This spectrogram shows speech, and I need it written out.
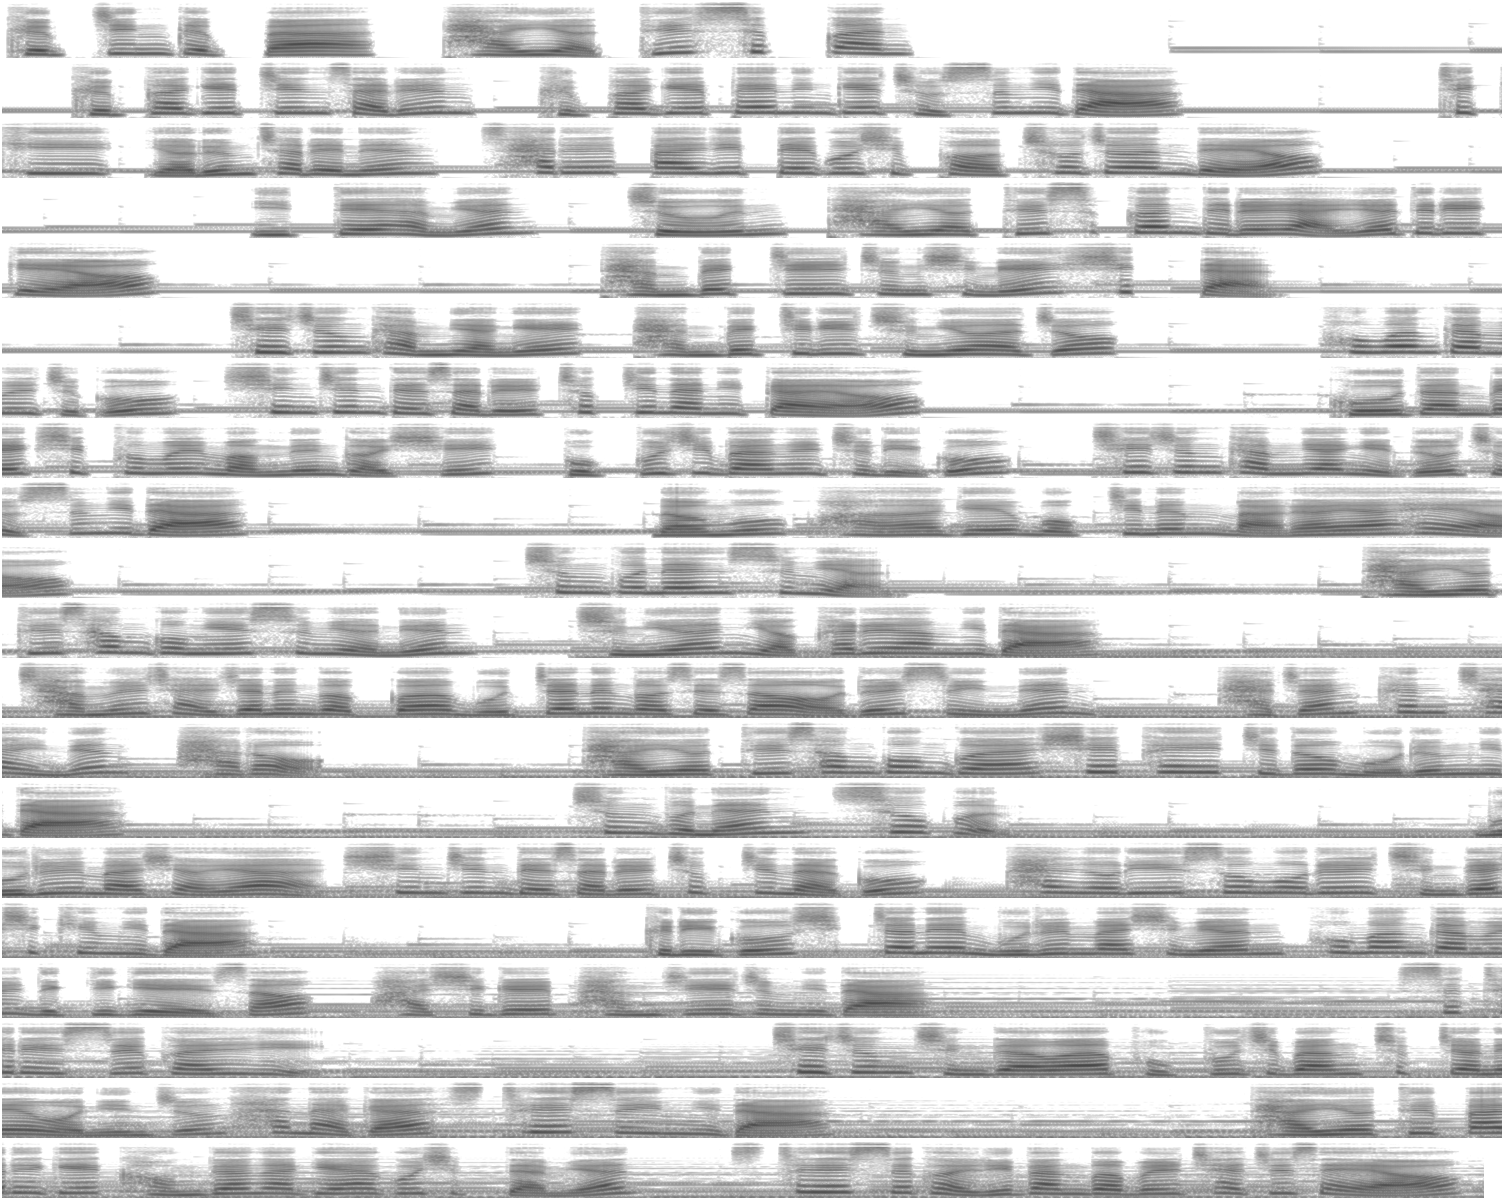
급진급바 다이어트 습관. 급하게 찐 살은 급하게 빼는 게 좋습니다. 특히 여름철에는 살을 빨리 빼고 싶어 초조한데요. 이때 하면 좋은 다이어트 습관들을 알려드릴게요. 단백질 중심의 식단. 체중 감량에 단백질이 중요하죠. 포만감을 주고 신진대사를 촉진하니까요. 고단백 식품을 먹는 것이 복부 지방을 줄이고 체중 감량에도 좋습니다. 너무 과하게 먹지는 말아야 해요. 충분한 수면. 다이어트 성공의 수면은 중요한 역할을 합니다. 잠을 잘 자는 것과 못 자는 것에서 얻을 수 있는 가장 큰 차이는 바로 다이어트 성공과 실패일지도 모릅니다. 충분한 수분. 물을 마셔야 신진대사를 촉진하고 칼로리 소모를 증가시킵니다. 그리고 식전에 물을 마시면 포만감을 느끼게 해서 과식을 방지해줍니다. 스트레스 관리. 체중 증가와 복부 지방 축전의 원인 중 하나가 스트레스입니다. 다이어트 빠르게 건강하게 하고 싶다면 스트레스 관리 방법을 찾으세요.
